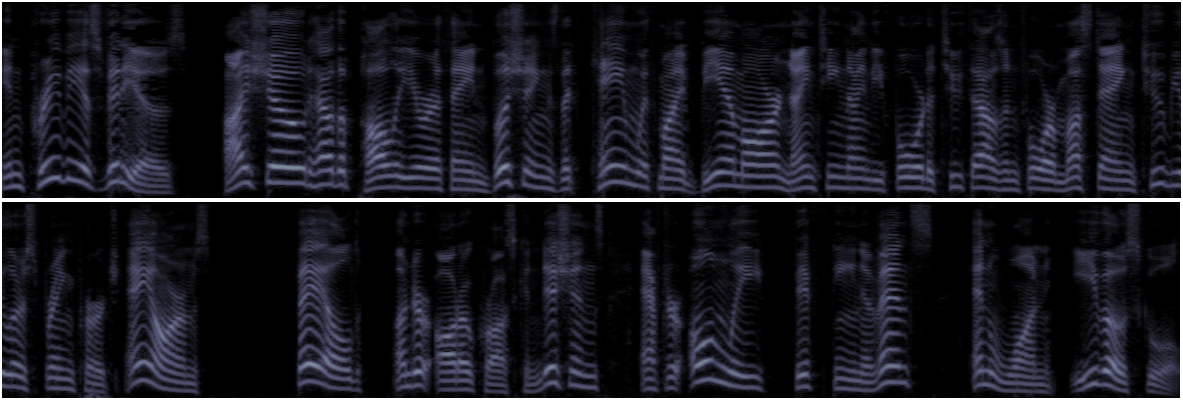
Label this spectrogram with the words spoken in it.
In previous videos, I showed how the polyurethane bushings that came with my BMR 1994 to 2004 Mustang tubular spring perch A-arms failed under autocross conditions after only 15 events and one Evo school.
